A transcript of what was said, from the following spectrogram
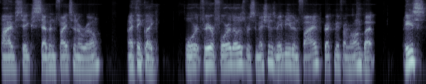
five, six, seven fights in a row. I think like four, three or four of those were submissions, maybe even five. Correct me if I'm wrong, but he's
